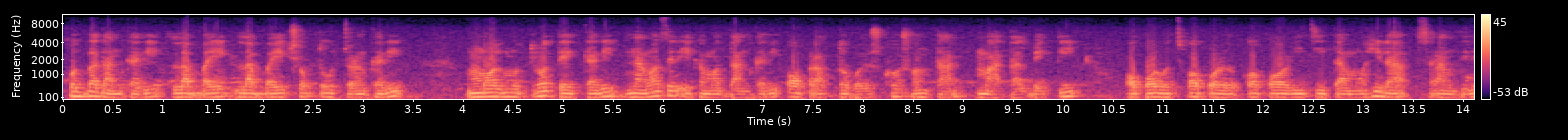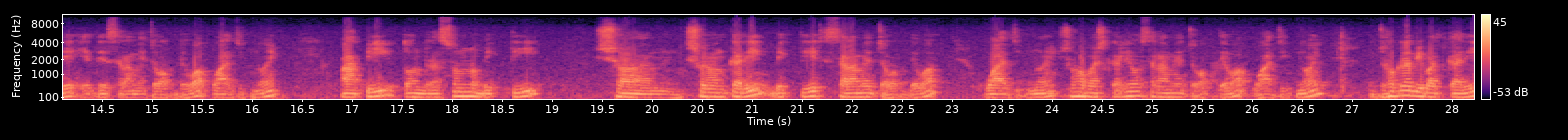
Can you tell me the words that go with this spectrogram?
খুতবা দানকারী লাব্বাইক লাব্বাইক শব্দ উচ্চারণকারী মলমূত্র ত্যাগকারী নামাজের একামত দানকারী অপ্রাপ্তবয়স্ক সন্তান, মাতাল ব্যক্তি, অপর অপর অপরিচিতা মহিলা, সালাম দিলে এদের সালামের জবাব দেওয়া ওয়াজিব নয়। পাপি, তন্দ্রাসন্ন ব্যক্তি স্বয়ংকারী ব্যক্তির সালামের জবাব দেওয়া ওয়াজিব নয়। সহবাসকারী ও সালামের জবাব দেওয়া ওয়াজিব নয়। ঝগড়া বিবাদকারী,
